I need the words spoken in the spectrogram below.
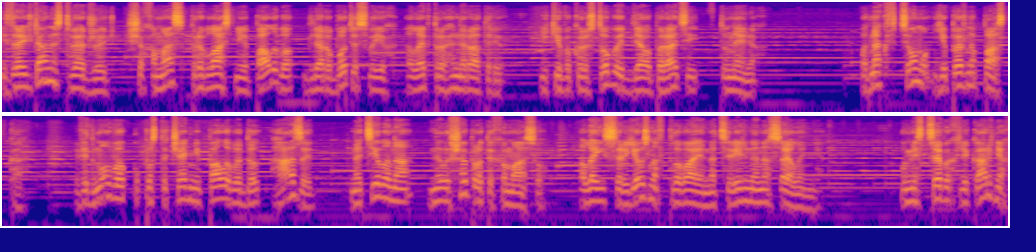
Ізраїльтяни стверджують, що Хамас привласнює паливо для роботи своїх електрогенераторів, які використовують для операцій в тунелях. Однак в цьому є певна пастка. Відмова у постачанні палива до Гази націлена не лише проти Хамасу, але й серйозно впливає на цивільне населення. У місцевих лікарнях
